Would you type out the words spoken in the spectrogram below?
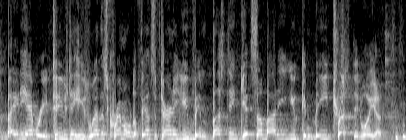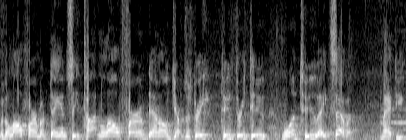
Beatty, every Tuesday he's with us, criminal defense attorney. You've been busted. Get somebody you can be trusted with. with the law firm of Dan C. Totten Law Firm down on Jefferson Street, 232-1287. Mathew.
